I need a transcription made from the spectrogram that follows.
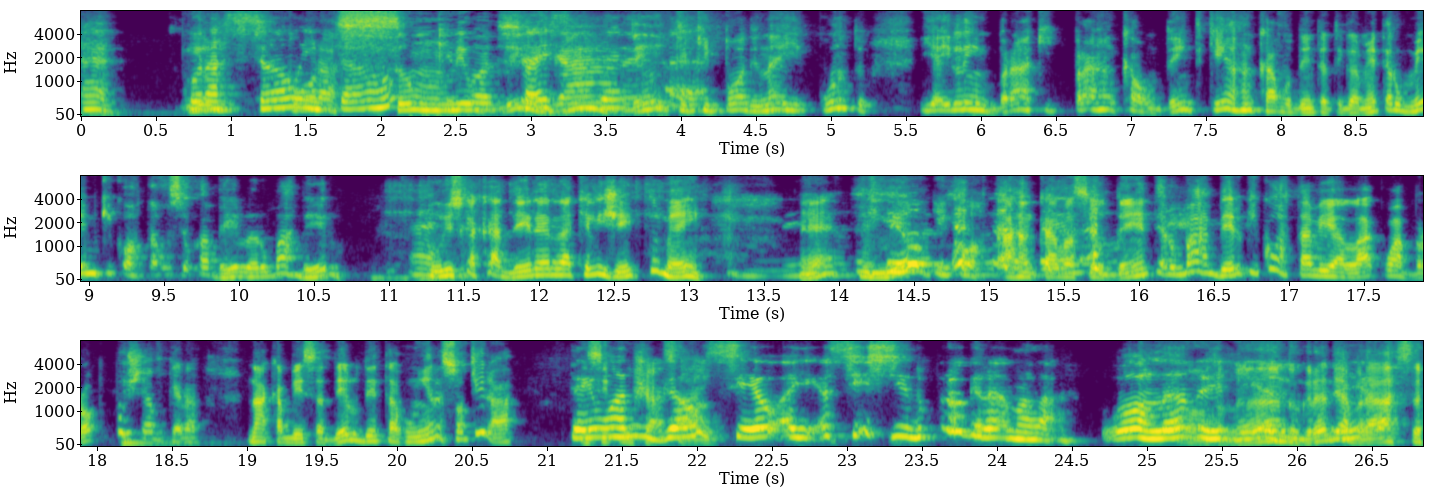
É. Coração, coração, então, meu Deus, chegar, um dente é. que pode, né? E quanto e aí lembrar que para arrancar um dente, quem arrancava o dente antigamente era o mesmo que cortava o seu cabelo, era o barbeiro. É. Por isso que a cadeira era daquele jeito também. Né? O meu que cortava, arrancava seu dente era o barbeiro que cortava, ia lá com a broca e puxava, que era na cabeça dele, o dente ruim era só tirar. Tem um amigão seu aí assistindo o programa lá, o Orlando Orlando, grande abraço.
